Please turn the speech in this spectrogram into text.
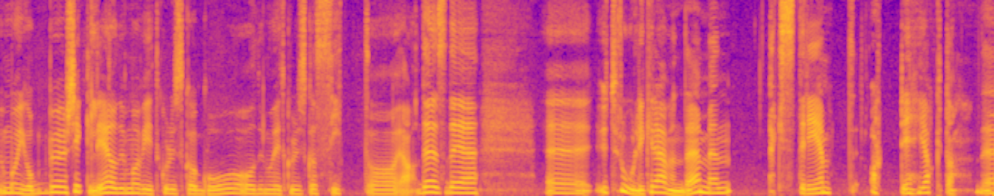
Du må jobbe skikkelig, og du må vite hvor du skal gå, og du må vite hvor du skal sitte. Og, ja, det, så det er eh, utrolig krevende, men ekstremt artig jakt. da. Det,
